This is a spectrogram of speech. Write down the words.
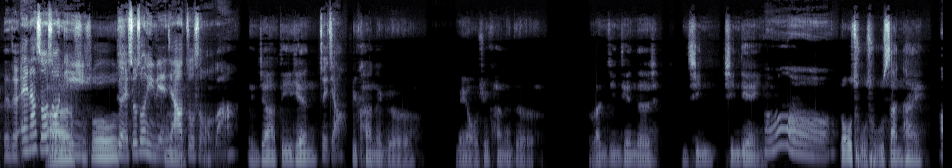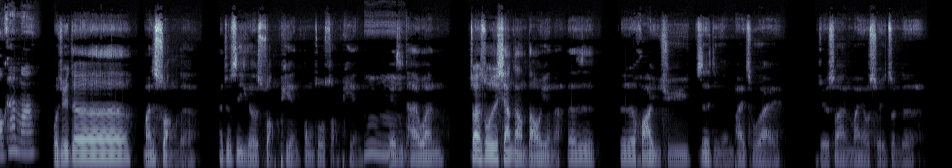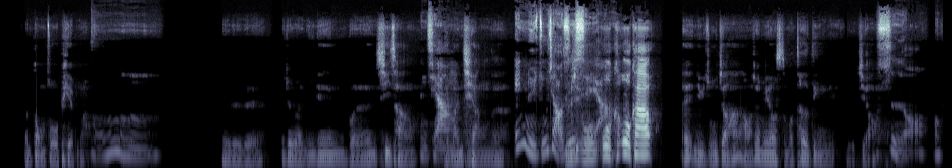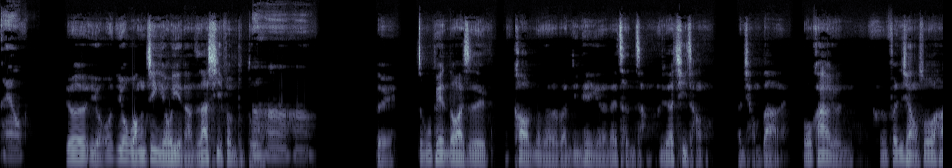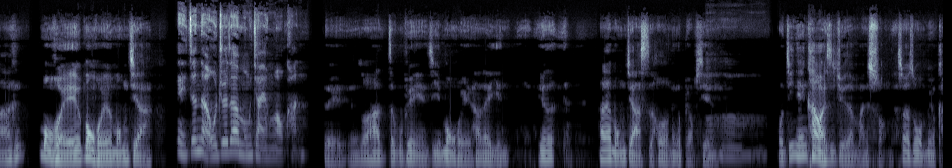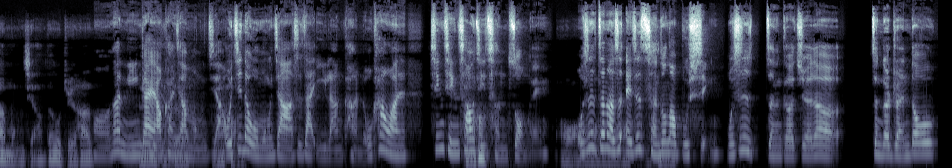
对对，哎，那说说你，啊、说说对，说说你年假要做什么吧？连假第一天睡觉，去看那个没有，我去看那个蓝今天的新新电影哦，《都楚除三害》好看吗？我觉得蛮爽的。它就是一个爽片，动作爽片，嗯，也是台湾，虽然说是香港导演啦，但是就是华语区这几年拍出来，我觉得算蛮有水准的的动作片嘛。嗯，对对对，我觉得今天本人气场很强，也蛮强的。哎，女主角是谁啊？我我我看，哎，女主角她好像没有什么特定女主角。是哦，OK OK，就有有王静有演啊，只是她戏份不多。嗯哼哼。对，整部片都还是靠那个阮经天一个人在撑场，而且他气场很强大的。我看到有人分享说他 梦回梦回了蒙甲，哎、欸，真的，我觉得蒙甲也很好看。对，有人说他这部片演技梦回他在演，因为他在蒙甲时候的那个表现。嗯，我今天看完是觉得蛮爽的，虽然说我没有看蒙甲，但是我觉得他哦，那你应该也要看一下蒙甲。我记得我蒙甲是在宜兰看的，我看完。心情超级沉重哎、我是真的是哎、欸，是沉重到不行。我是整个觉得整个人都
